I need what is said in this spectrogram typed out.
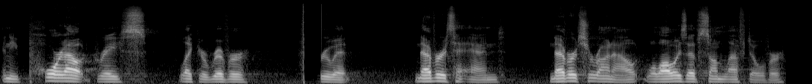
and he poured out grace like a river through it, never to end never to run out. We'll always have some left over.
